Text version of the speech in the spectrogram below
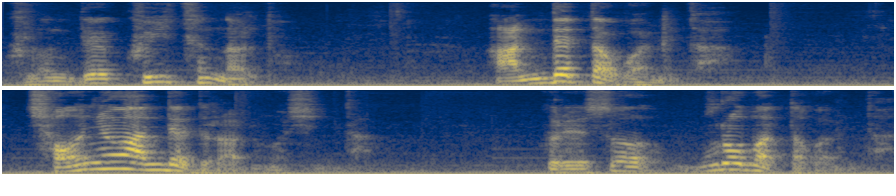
그런데 그 이튿날도 안 됐다고 합니다. 전혀 안 되더라는 것입니다. 그래서 물어봤다고 합니다.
